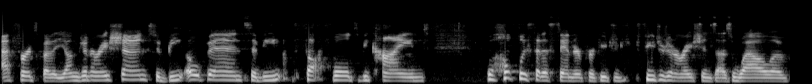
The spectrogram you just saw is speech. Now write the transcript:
efforts by the young generation to be open, to be thoughtful, to be kind, will hopefully set a standard for future future generations as well of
